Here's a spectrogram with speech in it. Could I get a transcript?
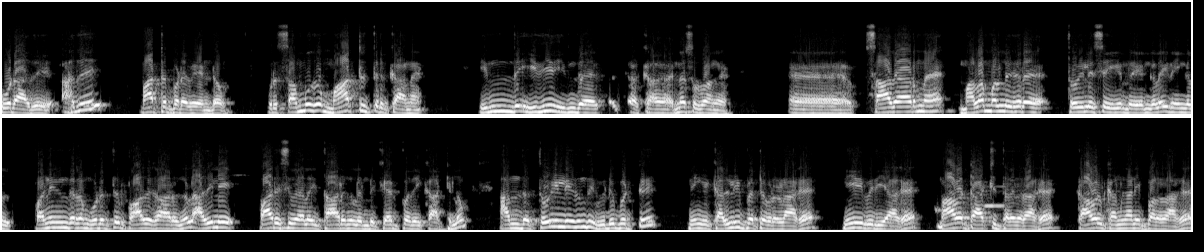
கூடாது. அது மாற்றப்பட வேண்டும். ஒரு சமூக மாற்றத்திற்கான இந்த இது இந்த என்ன சொல்லுவாங்க சாதாரண மலமல்லுகிற தொழிலை செய்கின்ற எங்களை நீங்கள் பணிநிந்திரம் கொடுத்து பாதுகாருங்கள். அதிலே வாரிசு வேலை தாருங்கள் என்று கேட்பதை காட்டிலும் அந்த தொழிலிருந்து விடுபட்டு நீங்கள் கல்வி பெற்றவர்களாக நீதிபதியாக மாவட்ட ஆட்சித்தலைவராக காவல் கண்காணிப்பாளராக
